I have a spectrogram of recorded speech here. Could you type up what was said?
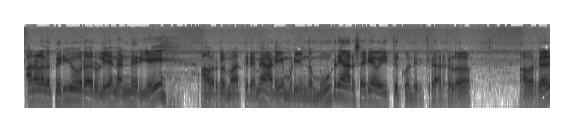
ஆனால் அந்த பெரியோர் அருளிய நன்னெறியை அவர்கள் மாத்திரமே அடைய முடியும். இந்த மூன்றையும் யார் சரியாக வைத்து கொண்டிருக்கிறார்களோ அவர்கள்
